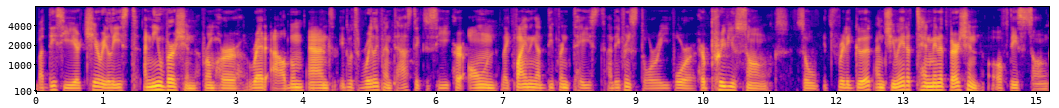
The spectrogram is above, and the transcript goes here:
But this year, she released a new version from her Red album, and it was really fantastic to see her own, like finding a different taste, a different story for her previous songs. So it's really good. And she made a 10 minute version of this song.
